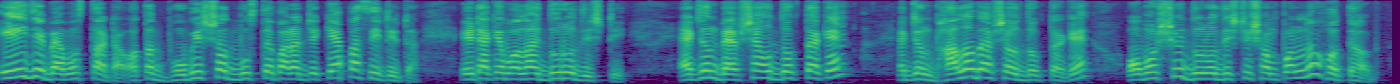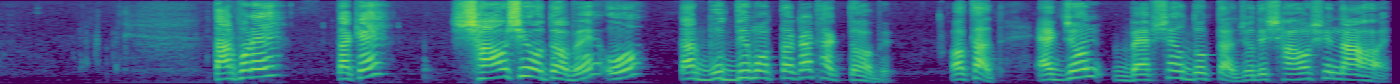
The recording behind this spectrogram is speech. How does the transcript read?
এই যে ব্যবস্থাটা, অর্থাৎ ভবিষ্যৎ বুঝতে পারার যে ক্যাপাসিটিটা এটাকে বলা হয় দূরদৃষ্টি। একজন ব্যবসা উদ্যোক্তাকে একজন ভালো ব্যবসা উদ্যোক্তাকে অবশ্যই দূরদৃষ্টি সম্পন্ন হতে হবে। তারপরে তাকে সাহসী হতে হবে ও তার বুদ্ধিমত্তাটা থাকতে হবে। অর্থাৎ একজন ব্যবসা উদ্যোক্তা যদি সাহসী না হয়,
